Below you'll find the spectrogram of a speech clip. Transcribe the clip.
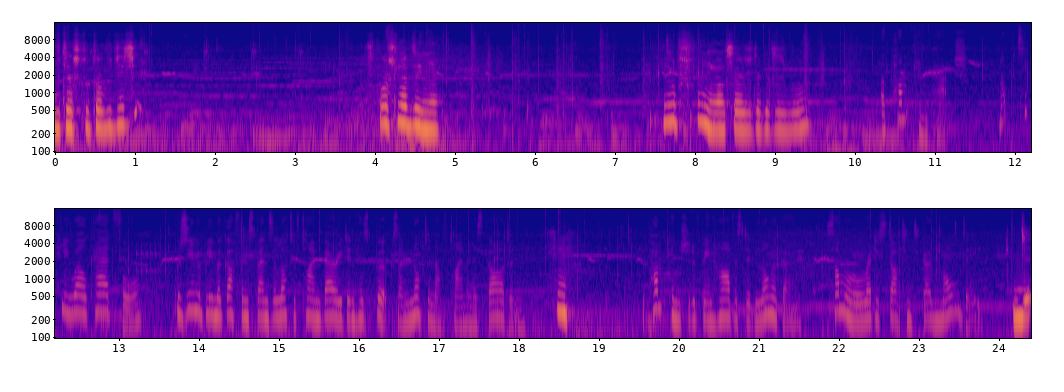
Wy też tu to widzicie? Spójrz na dynię. Nie przypominam sobie, że takie coś było. A pumpkin patch. Not particularly well cared for. Presumably, MacGuffin spends a lot of time buried in his books and not enough time in his garden. Hmm. The pumpkins should have been harvested long ago. Some are already starting to go mouldy. Nie.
